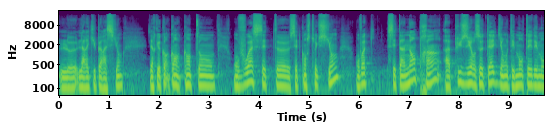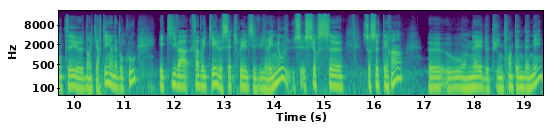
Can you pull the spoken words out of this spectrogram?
la récupération. C'est-à-dire que quand, on, voit cette, cette construction, on voit que c'est un emprunt à plusieurs hôtels qui ont été montés, démontés dans le quartier, il y en a beaucoup, et qui va fabriquer le 7 rue Elsevier. Et nous, sur ce, sur ce terrain, où on est depuis une trentaine d'années,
